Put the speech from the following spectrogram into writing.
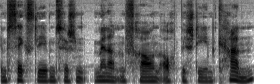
im Sexleben zwischen Männern und Frauen auch bestehen kann,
